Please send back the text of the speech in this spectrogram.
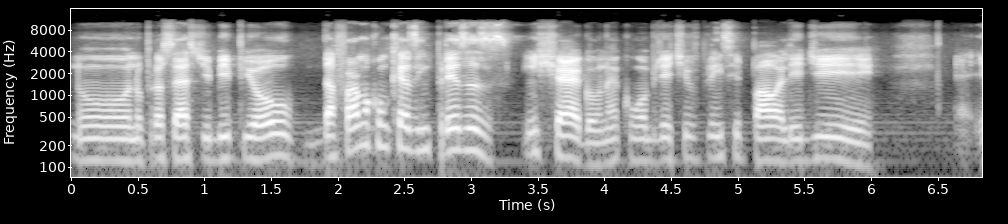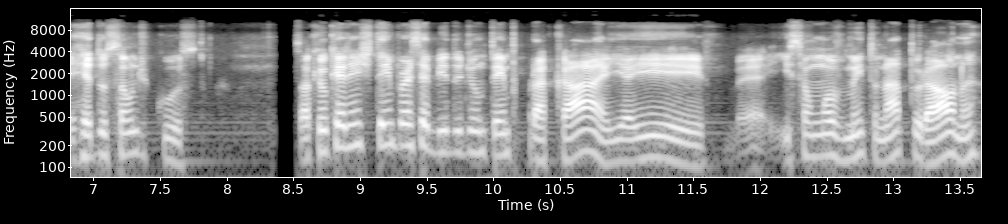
no, no processo de BPO, da forma com que as empresas enxergam, né, com o objetivo principal ali de é, redução de custo. Só que o que a gente tem percebido de um tempo para cá, e aí é, isso é um movimento natural, né,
